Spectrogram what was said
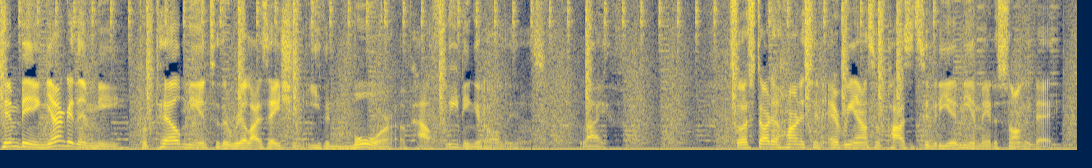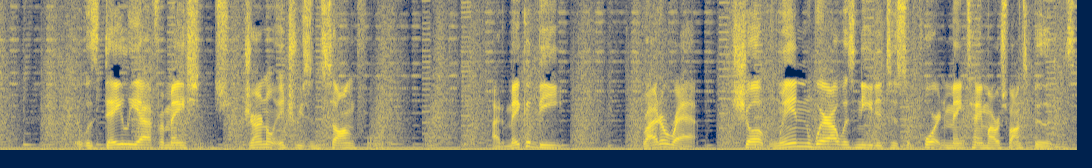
Him being younger than me propelled me into the realization even more of how fleeting it all is life. So I started harnessing every ounce of positivity in me and made a song a day. It was daily affirmations, journal entries in song form. I'd make a beat, write a rap, show up when and where I was needed to support and maintain my responsibilities,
